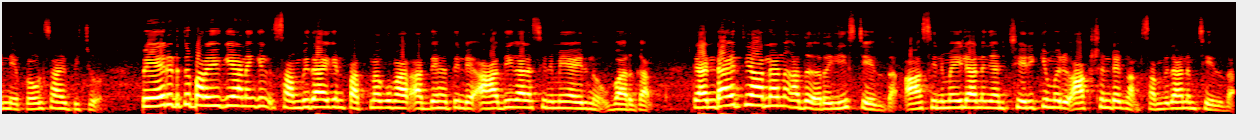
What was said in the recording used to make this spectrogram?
എന്നെ പ്രോത്സാഹിപ്പിച്ചു. പേരെടുത്ത് പറയുകയാണെങ്കിൽ സംവിധായകൻ പത്മകുമാർ അദ്ദേഹത്തിന്റെ ആദ്യകാല സിനിമയായിരുന്നു വർഗം. രണ്ടായിരത്തി ആറിലാണ് അത് റിലീസ് ചെയ്തത്. ആ സിനിമയിലാണ് ഞാൻ ശരിക്കും ഒരു ആക്ഷൻ രംഗം സംവിധാനം ചെയ്തത്.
